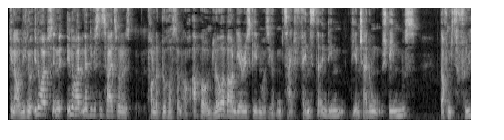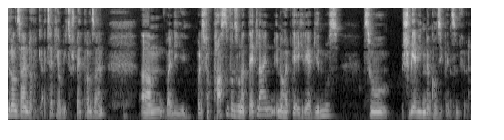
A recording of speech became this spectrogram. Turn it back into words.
Genau, nicht nur innerhalb, innerhalb einer gewissen Zeit, sondern es kann da durchaus dann auch Upper- und Lower Boundaries geben. Also ich habe ein Zeitfenster, in dem die Entscheidung stehen muss. Darf nicht zu früh dran sein, darf gleichzeitig auch nicht zu spät dran sein. Ähm, weil, die, weil das Verpassen von so einer Deadline, innerhalb der ich reagieren muss, zu schwerwiegenden Konsequenzen führt.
